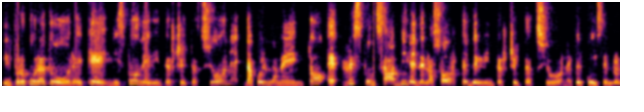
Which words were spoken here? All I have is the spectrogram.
il procuratore che dispone l'intercettazione da quel momento è responsabile della sorte dell'intercettazione, per cui se lo,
